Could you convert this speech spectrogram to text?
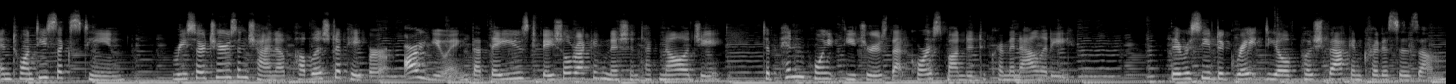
In 2016, researchers in China published a paper arguing that they used facial recognition technology to pinpoint features that corresponded to criminality. They received a great deal of pushback and criticism.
